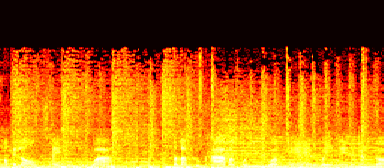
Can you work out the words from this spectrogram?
เอาไปลองใช้ดูว่าสำหรับลูกค้าบางคนที่กลัวแพ้หรือว่ายังไงนะครับ ก็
